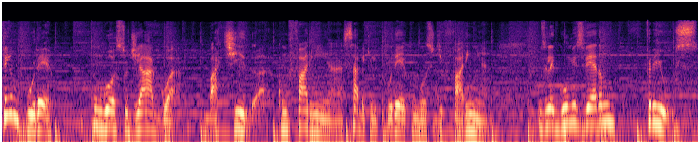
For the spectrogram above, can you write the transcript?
vem um purê com gosto de água batida com farinha. Sabe aquele purê com gosto de farinha? Os legumes vieram frios.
